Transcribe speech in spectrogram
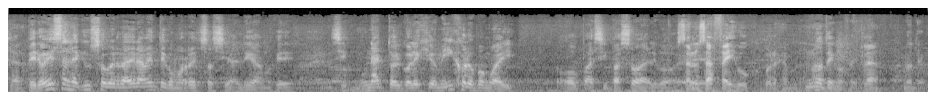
Claro. Pero esa es la que uso verdaderamente como red social, digamos. Que si un acto del colegio de mi hijo lo pongo ahí. O pa- si pasó algo. O sea, no Eh, usás Facebook, por ejemplo. No tengo Facebook. Claro. No tengo.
